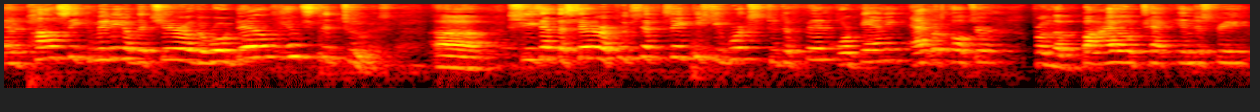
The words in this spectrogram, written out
and policy committee of the chair of the Rodale Institute. Uh, she's at the Center of Food Safety. She works to defend organic agriculture from the biotech industry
